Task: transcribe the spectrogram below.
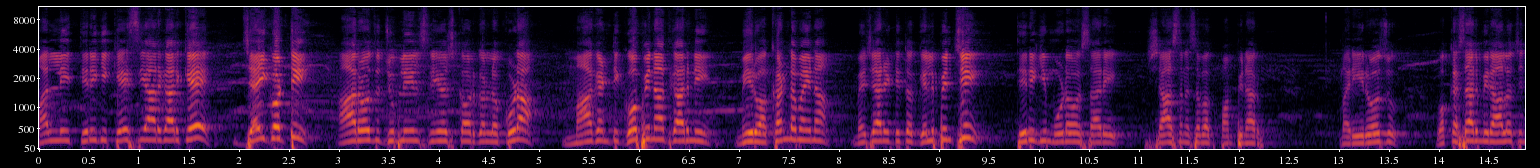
మళ్ళీ తిరిగి కేసీఆర్ గారికే జై కొట్టి ఆ రోజు జూబ్లీహిల్స్ నియోజకవర్గంలో కూడా మాగంటి గోపీనాథ్ గారిని మీరు అఖండమైన మెజారిటీతో గెలిపించి తిరిగి మూడవసారి శాసనసభకు పంపినారు. మరి ఈరోజు ఒక్కసారి మీరు ఆలోచన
